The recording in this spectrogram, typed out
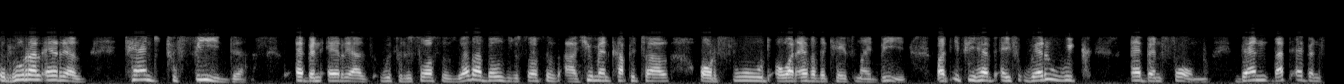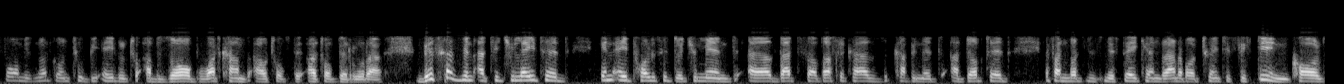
rural areas tend to feed urban areas with resources, whether those resources are human capital or food or whatever the case might be. But if you have a very weak urban form, then that urban form is not going to be able to absorb what comes out of the out of the rural. This has been articulated in a policy document uh, that South Africa's cabinet adopted, if I'm not mistaken, around about 2015, called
